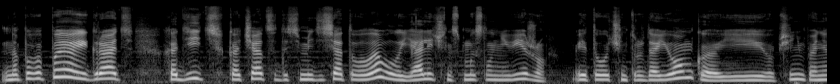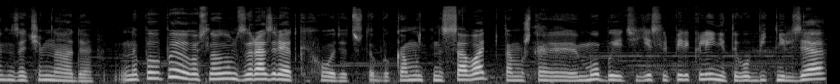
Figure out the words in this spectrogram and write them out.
На PvP играть, ходить, качаться до 70 левела я лично смысла не вижу. Это очень трудоемко и вообще непонятно, зачем надо. На PvP в основном за разрядкой ходят, чтобы кому-нибудь насовать, потому что мобы эти, если переклинит, его бить нельзя.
